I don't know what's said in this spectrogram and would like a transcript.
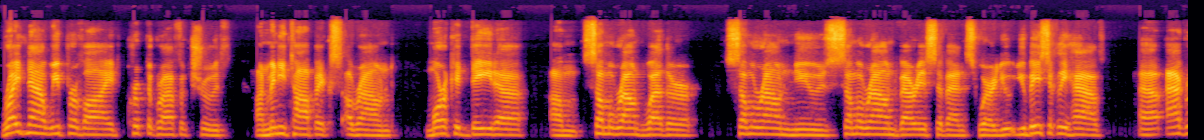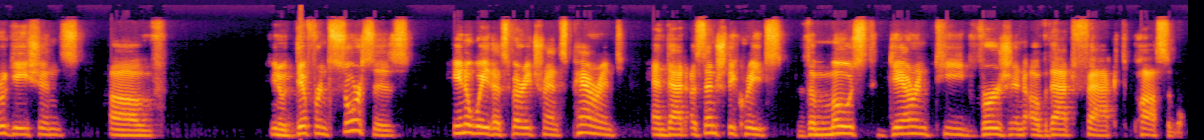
right now, we provide cryptographic truth on many topics around market data, um, some around weather, some around news, some around various events, where you, you basically have uh, aggregations of you know different sources in a way that's very transparent and that essentially creates the most guaranteed version of that fact possible.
